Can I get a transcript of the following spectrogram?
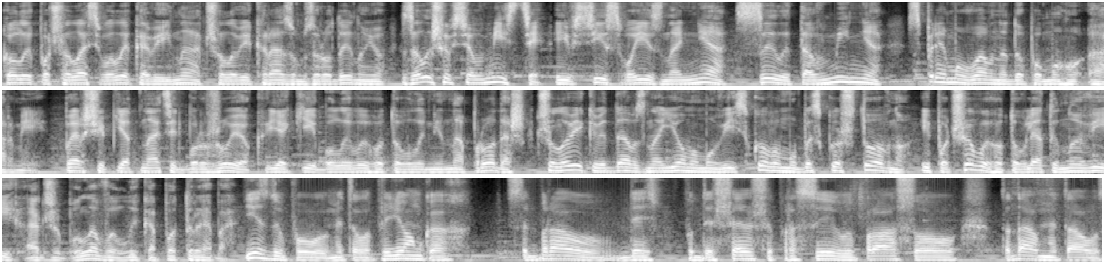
Коли почалась велика війна, чоловік разом з родиною залишився в місті і всі свої знання, сили та вміння спрямував на допомогу армії. Перші 15 буржуйок, які були виготовлені на продаж, чоловік віддав знайомому військовому безкоштовно і почав виготовляти нові, адже була велика потреба. Їздив по металоприйомках, збирав десь подешевше, просив, випрашував. Тоді метал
